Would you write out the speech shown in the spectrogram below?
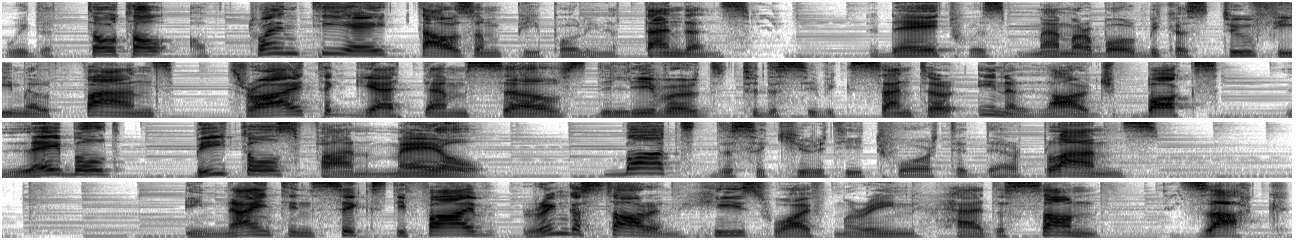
with a total of 28,000 people in attendance. The date was memorable because two female fans tried to get themselves delivered to the Civic Center in a large box labeled Beatles Fan Mail. But the security thwarted their plans. In 1965, Ringo Starr and his wife Maureen had a son, Zach.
